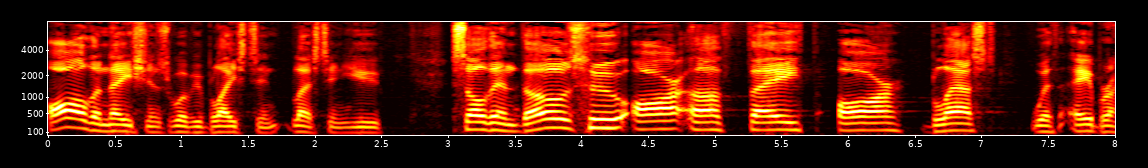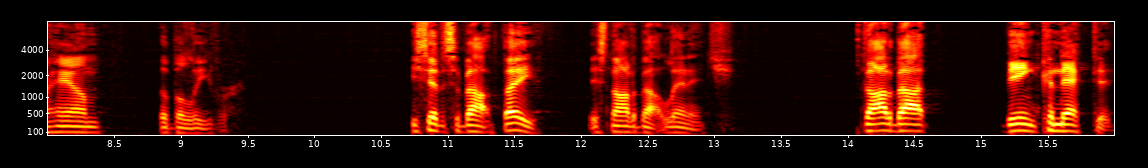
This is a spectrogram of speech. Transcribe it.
All the nations will be blessed in, blessed in you. So then, those who are of faith are blessed with Abraham the believer. He said it's about faith, it's not about lineage. It's not about being connected,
